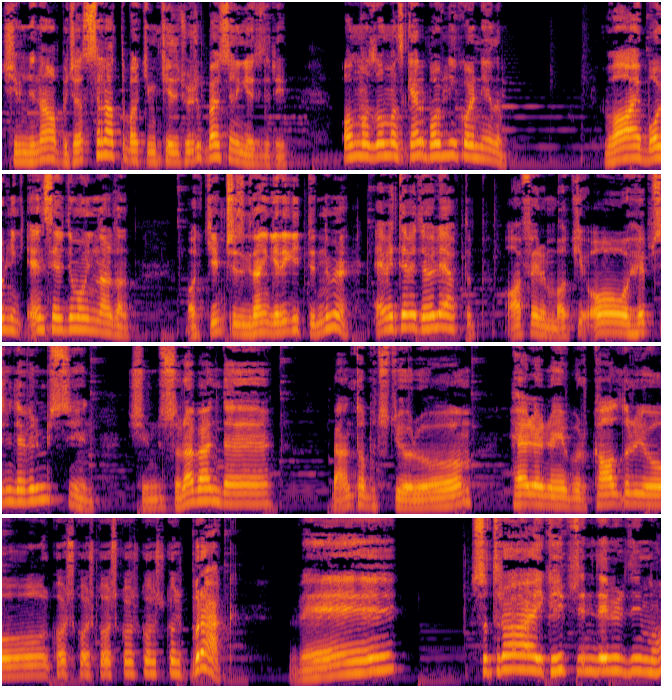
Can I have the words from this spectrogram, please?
Şimdi ne yapacağız? Sen atla bakayım kedi çocuk ben seni gezdireyim. Olmaz olmaz gel bowling oynayalım. Vay bowling en sevdiğim oyunlardan. Bakayım çizgiden geri gittin değil mi? Evet evet öyle yaptım. Aferin bakayım. Oo hepsini devirmişsin. Şimdi sıra bende. Ben topu tutuyorum. Hello neighbor kaldırıyor. Koş koş koş koş koş koş. Bırak. Ve strike hepsini devirdim.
